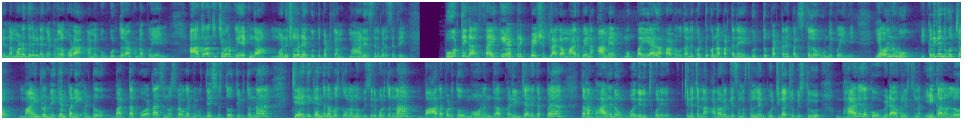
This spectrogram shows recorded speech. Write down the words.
నిన్న మొన్న జరిగిన ఘటనలు కూడా ఆమెకు గుర్తు రాకుండా పోయేవి ఆ తర్వాత చివరకు ఏకంగా మనుషులనే గుర్తుపట్టడం మానేసిన పరిస్థితి. పూర్తిగా సైకియాట్రిక్ పేషెంట్ లాగా మారిపోయిన ఆమె ముప్పై ఏళ్ళ పాటు తను కట్టుకున్న భర్తనే గుర్తుపట్టని పరిస్థితిలో ఉండిపోయింది. ఎవరు నువ్వు? ఇక్కడికి ఎందుకు వచ్చావు? మా ఇంట్లో నీకేం పని? అంటూ భర్త కోటా శ్రీనివాసరావు గారిని ఉద్దేశిస్తూ తిడుతున్నా చేతికందిన వస్తువులను విసిరి కొడుతున్నా బాధపడుతూ మౌనంగా భరించారే తప్ప తన భార్యను వదిలించుకోలేదు. చిన్న చిన్న అనారోగ్య సమస్యలనే బూచిగా చూపిస్తూ భార్యలకు విడాకులు ఇస్తున్న ఈ కాలంలో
